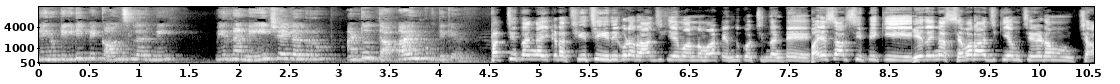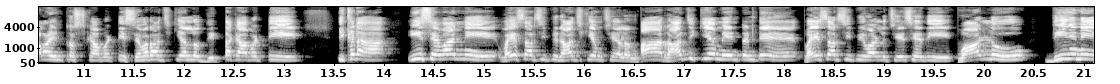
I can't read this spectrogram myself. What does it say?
నేను టీడీపీ కౌన్సిలర్ని మీరు నన్ను ఏం చేయగలరు? అంటూ దబాయింపుకు దిగాడు. ఖచ్చితంగా ఇక్కడ చీచి ఇది కూడా రాజకీయం అన్న మాట ఎందుకు వచ్చిందంటే వైఎస్ఆర్సీపీకి ఏదైనా శివ రాజకీయం చేయడం చాలా ఇంట్రెస్ట్ కాబట్టి శివ రాజకీయాల్లో దిట్ట కాబట్టి ఇక్కడ ఈ శవాన్ని వైఎస్ఆర్సీపీ రాజకీయం చేయాలను ఆ రాజకీయం ఏంటంటే వైఎస్ఆర్సీపీ వాళ్ళు చేసేది వాళ్ళు దీనిని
